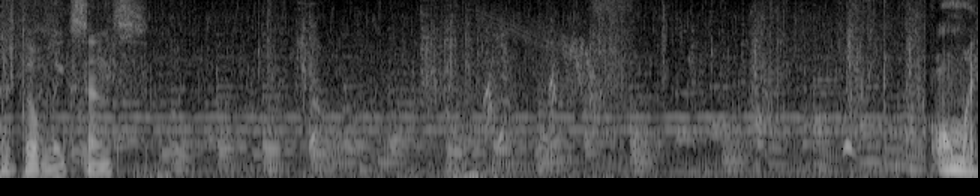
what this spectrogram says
That don't make sense. Oh my...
